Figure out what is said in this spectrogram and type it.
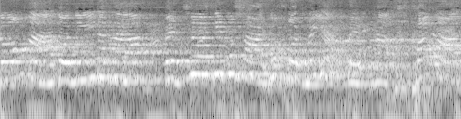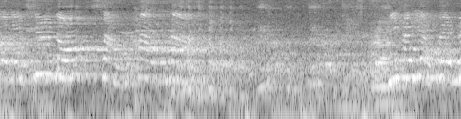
น้องหมาตัวนี้นะคะ เป็นชื่อที่ผู้ชายทุกคนไม่อยากเป็นค่ะ เพราะหมาตัวนี้ชื่อน้องสังคังค่ะ มีใครอยากเป็นไหม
